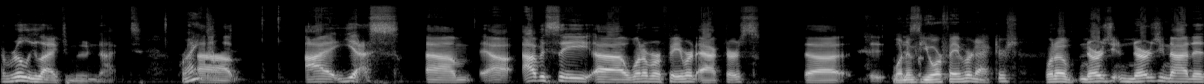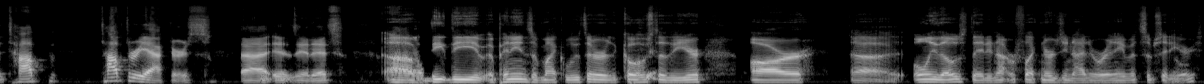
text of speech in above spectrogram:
I really liked Moon Knight. Right? Uh, I yes. Um uh, obviously uh one of our favorite actors. Uh One of your favorite actors. one of Nerds Nerds United top top 3 actors uh is in it. Uh, Um, the the opinions of Mike Luther, the co-host of the year, are uh, only those. They do not reflect Nerds United or any of its subsidiaries.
